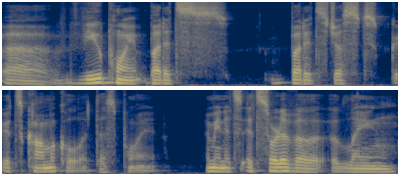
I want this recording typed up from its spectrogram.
uh viewpoint, but it's but it's just it's comical at this point. I mean, it's it's sort of a, a laying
